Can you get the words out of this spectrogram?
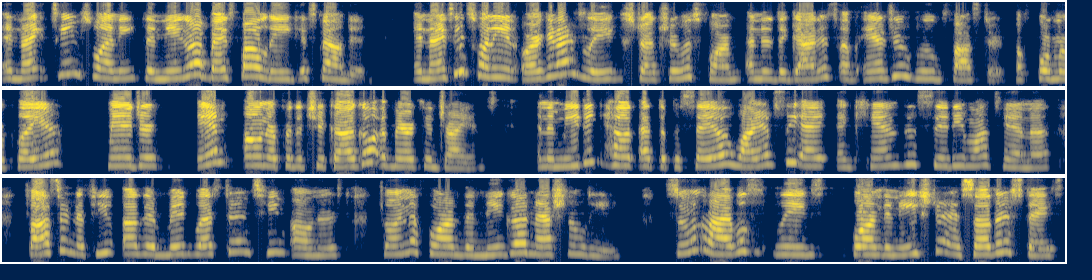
In 1920, the Negro Baseball League is founded. In 1920, an organized league structure was formed under the guidance of Andrew Rube Foster, a former player, manager, and owner for the Chicago American Giants. In a meeting held at the Paseo YMCA in Kansas City, Montana, Foster and a few other Midwestern team owners joined to form the Negro National League. Soon rivals leagues formed in eastern and southern states,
